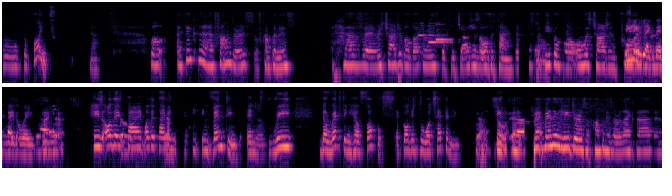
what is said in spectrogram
to, to point. Yeah. Well, I think uh, founders of companies have uh, rechargeable batteries that recharges all the time. They're just the people who are always charging. pull Really is like that, by the way. you know. them. She's all the So, time, all the time yeah. in- inventing and Yeah. redirecting her focus according to what's happening. Yeah. So uh, ma- many leaders of companies are like that, and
